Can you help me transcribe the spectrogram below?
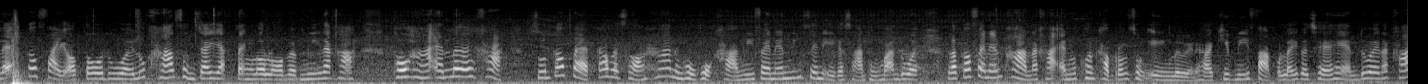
และก็ไฟออโต้ด้วย ลูกค้าสนใจอยากแต่งหล่อๆแบบนี้นะคะ โทรหาแอนเลยค่ะ098 982 5166 ค่ะ มีไฟแนนซ์วิ่งเซ็นเอกสารถึงบ้านด้วย แล้วก็ไฟแนนซ์ผ่านนะคะ แอนเป็นคนขับรถส่งเองเลยนะคะ คลิปนี้ฝากกดไลค์กดแชร์ให้แอนด้วยนะคะ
